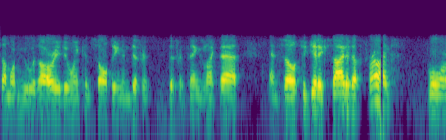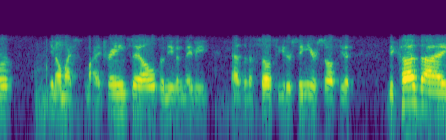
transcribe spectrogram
someone who was already doing consulting and different different things like that. And so to get excited up front for you know my my training sales and even maybe as an associate or senior associate, because I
